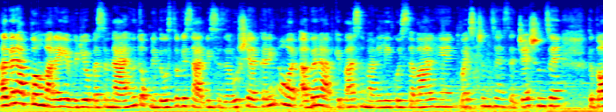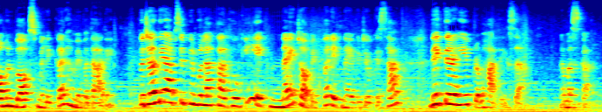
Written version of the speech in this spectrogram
अगर आपको हमारा ये वीडियो पसंद आया हो तो अपने दोस्तों के साथ भी इसे ज़रूर शेयर करें। और अगर आपके पास हमारे लिए कोई सवाल है क्वेश्चन है सजेशन है तो कॉमेंट बॉक्स में लिखकर हमें बता दें। तो जल्दी आपसे फिर मुलाकात होगी एक नए टॉपिक पर, एक नए वीडियो के साथ। देखते रहिए प्रभात एग्ज़ाम नमस्कार।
